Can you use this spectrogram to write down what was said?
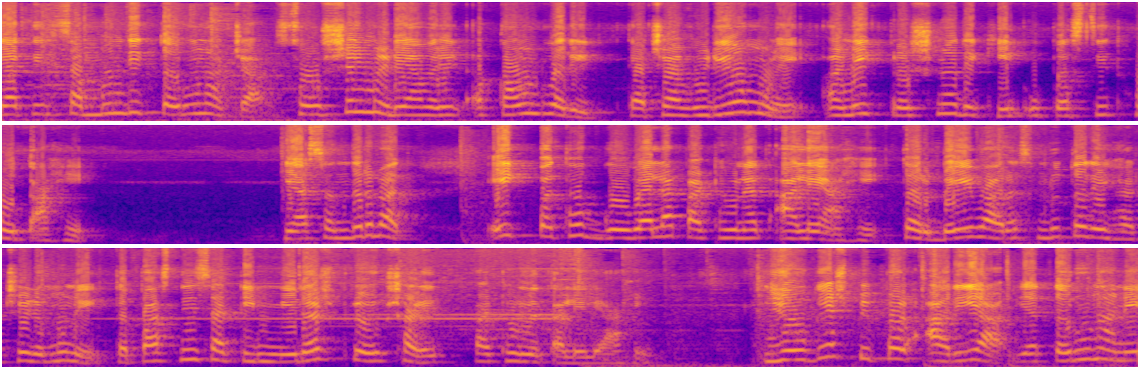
यातील संबंधित तरुणाच्या सोशल मीडियावरील अकाउंटवरील त्याच्या व्हिडिओमुळे अनेक प्रश्न देखील उपस्थित होत आहे. या संदर्भात एक पथक गोव्याला पाठवण्यात आले आहे तर बेवारस मृतदेहाचे नमुने तपासणीसाठी मिरज प्रयोगशाळेत पाठवण्यात आलेले आहे. योगेश पिपळ आर्या या तरुणाने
